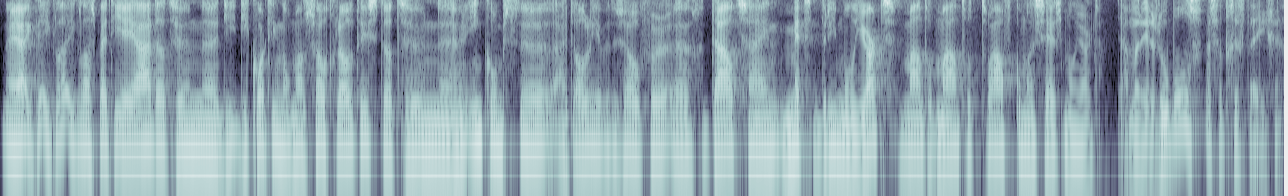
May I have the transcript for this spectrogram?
Nou ja, ik, ik, ik las bij het IEA dat hun, eh, die, die korting nogmaals zo groot is... dat hun, eh, hun inkomsten uit olie hebben we dus over eh, gedaald zijn met 3 miljard... maand op maand tot 12,6 miljard. Ja, maar in roebels was het gestegen,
